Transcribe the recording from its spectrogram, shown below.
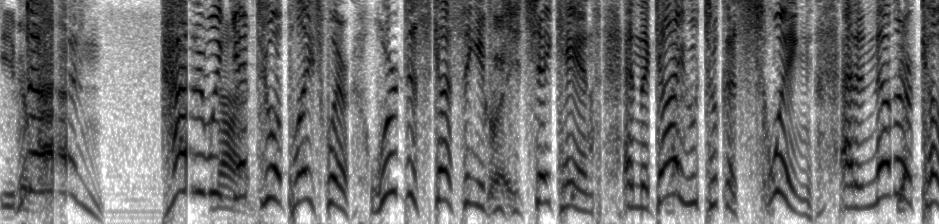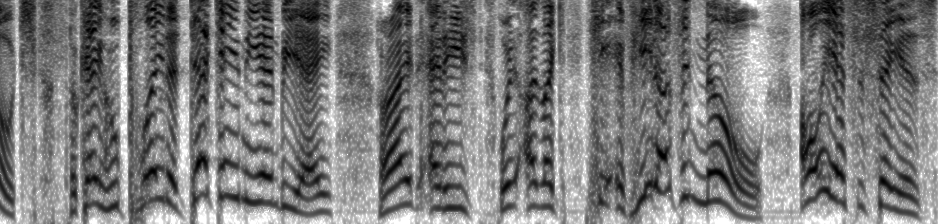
Either. None. How did we None. get to a place where we're discussing if you should shake hands, and the guy who took a swing at another coach, okay, who played a decade in the NBA, all right, and he's like, he, if he doesn't know, all he has to say is,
